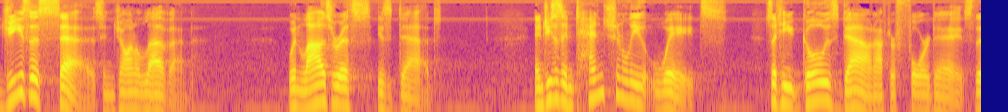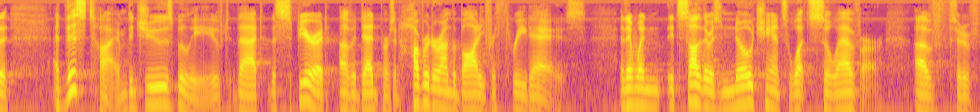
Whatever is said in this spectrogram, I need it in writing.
Jesus says in John 11, when Lazarus is dead, and Jesus intentionally waits so that he goes down after four days. The, at this time, the Jews believed that the spirit of a dead person hovered around the body for three days. And then, when it saw that there was no chance whatsoever of sort of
